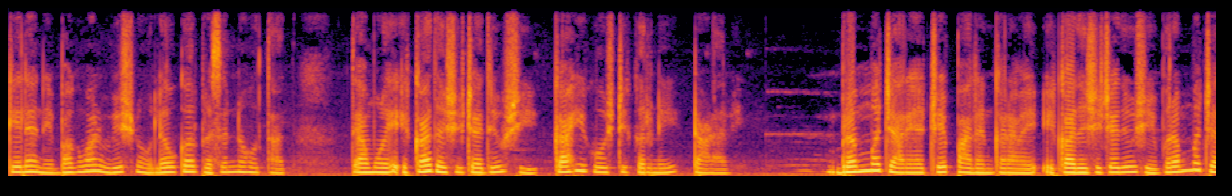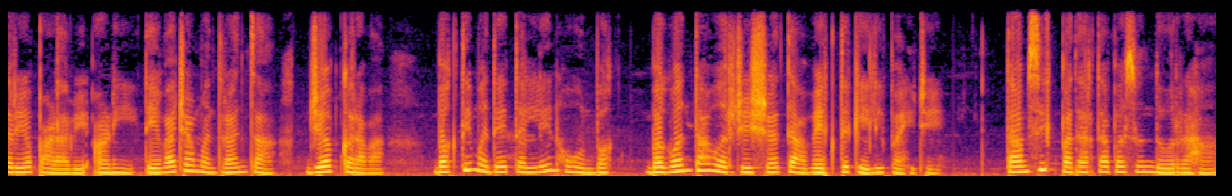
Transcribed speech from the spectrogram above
केल्याने भगवान विष्णू लवकर प्रसन्न होतात. त्यामुळे एकादशीच्या दिवशी काही गोष्टी करणे टाळावे. ब्रह्मचार्याचे पालन करावे. एकादशीच्या दिवशी ब्रह्मचर्य पाळावे आणि देवाच्या मंत्रांचा जप करावा. भक्तीमध्ये तल्लीन होऊन भक् भगवंतावरची श्रद्धा व्यक्त केली पाहिजे. तामसिक पदार्थापासून दूर राहा.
